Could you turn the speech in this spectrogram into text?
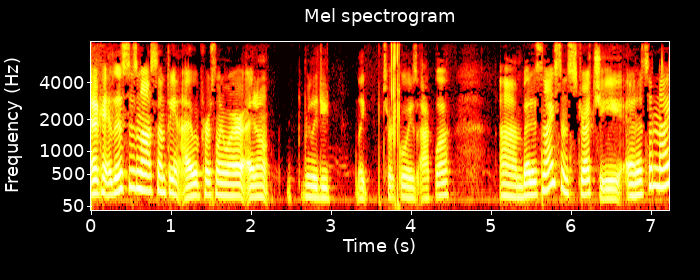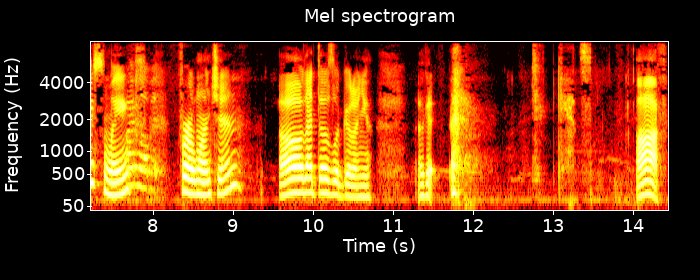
Okay, this is not something I would personally wear. I don't really do, like, turquoise aqua. Um, but it's nice and stretchy, and it's a nice length I love it. for a luncheon. Oh, that does look good on you. Okay. Cats. Off.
